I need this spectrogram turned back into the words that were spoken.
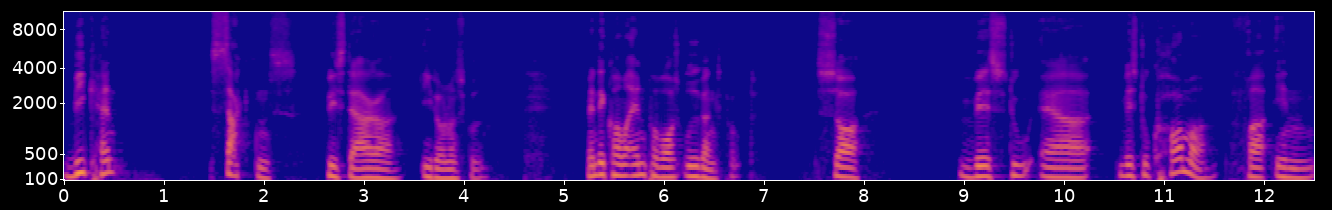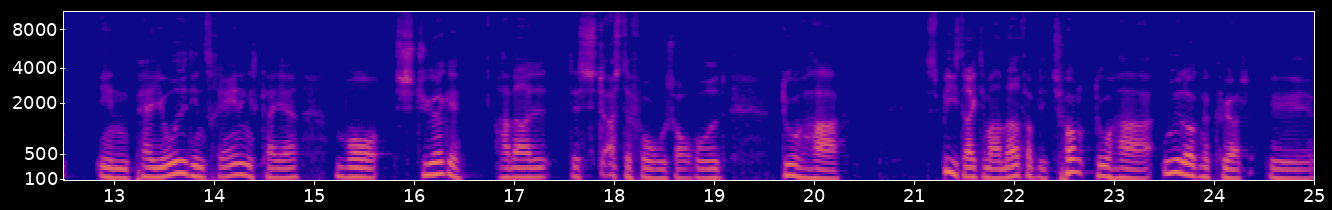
Vi kan sagtens blive stærkere i et underskud. Men det kommer an på vores udgangspunkt. Så hvis du er hvis du kommer fra en en periode i din træningskarriere, hvor styrke har været det, det største fokus overhovedet. Du har spist rigtig meget mad for at blive tung. Du har udelukkende kørt øh,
